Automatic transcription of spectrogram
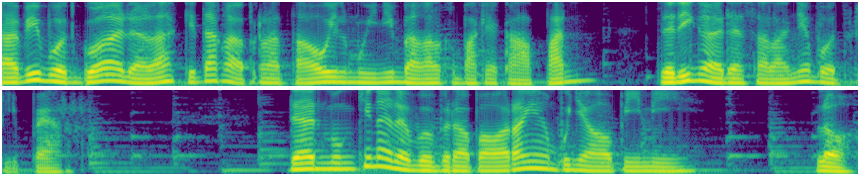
tapi buat gue adalah kita nggak pernah tahu ilmu ini bakal kepake kapan, jadi nggak ada salahnya buat prepare. Dan mungkin ada beberapa orang yang punya opini. Loh,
